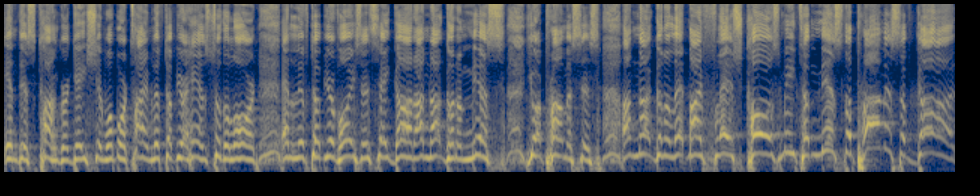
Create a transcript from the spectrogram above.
in this congregation. One more time, lift up your hands to the Lord and lift up your voice and say, God, I'm not going to miss your promises. I'm not going to let my flesh cause me to miss the promise of God.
